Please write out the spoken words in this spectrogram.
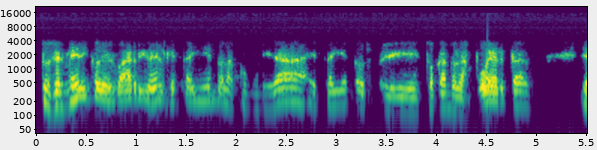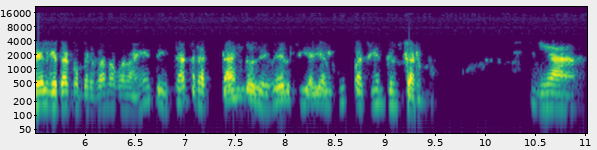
Entonces el médico del barrio es el que está yendo a la comunidad, está yendo eh, tocando las puertas, es el que está conversando con la gente y está tratando de ver si hay algún paciente enfermo. Ya.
